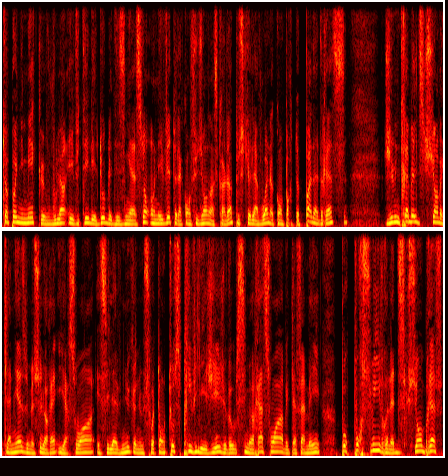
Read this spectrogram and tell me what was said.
toponymique voulant éviter les doubles désignations, on évite la confusion dans ce cas-là puisque la voie ne comporte pas d'adresse. J'ai eu une très belle discussion avec la nièce de M. Lorrain hier soir et c'est l'avenue que nous souhaitons tous privilégier. Je vais aussi me rasseoir avec la famille pour poursuivre la discussion. Bref,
